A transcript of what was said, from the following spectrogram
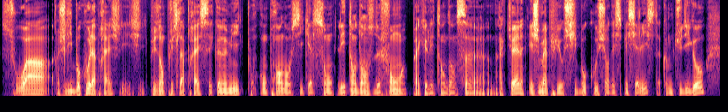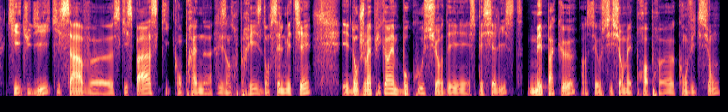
soit je lis beaucoup la presse. Je lis, je lis de plus en plus la presse économique pour comprendre aussi quelles sont les tendances de fond, hein, pas que les tendances euh, actuelles. Et je m'appuie aussi beaucoup sur des spécialistes comme Tudigo, qui étudient, qui savent euh, ce qui se passe, qui comprennent les entreprises dont c'est le métier. Et donc je m'appuie quand même beaucoup sur des spécialistes, mais pas que. hein, c'est aussi sur mes propres euh, convictions.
